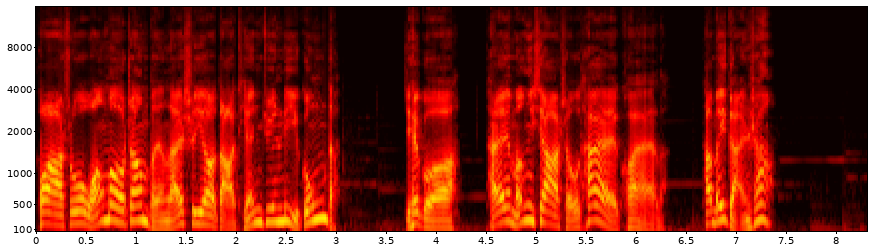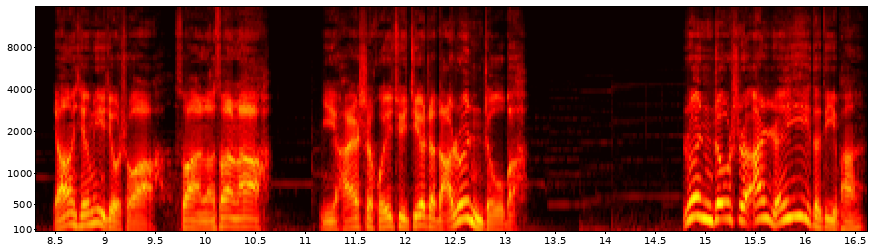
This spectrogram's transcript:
话说王茂章本来是要打田军立功的，结果台盟下手太快了，他没赶上。杨行密就说：“算了算了，你还是回去接着打润州吧。润州是安仁义的地盘。”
